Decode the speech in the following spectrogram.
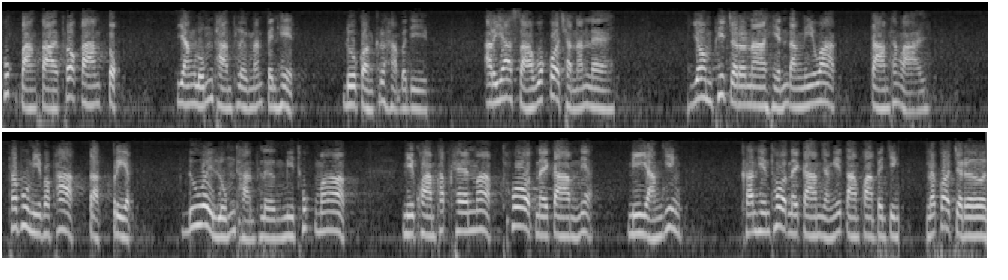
ทุกบางตาย เพราะการตกยังหลุมฐานเพลิงนั้นเป็นเหตุ ดูก่อนเครือหบดี อริยสาวกก็ฉันนั้นแล ย่อมพิจารณาเห็นดังนี้ว่ากามทั้งหลาย พระผู้มีพระภาคตรัสเปรียบด้วยหลุมฐานเพลิงมีทุกข์มาก มีความคับแค้นมาก โทษในกามเนี่ย มีอย่างยิ่ง ครั้นเห็นโทษในกามอย่างนี้ตามความเป็นจริง แล้วก็เจริญ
